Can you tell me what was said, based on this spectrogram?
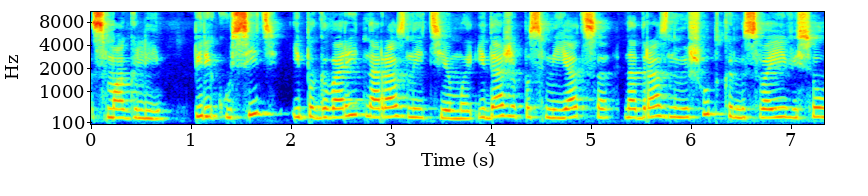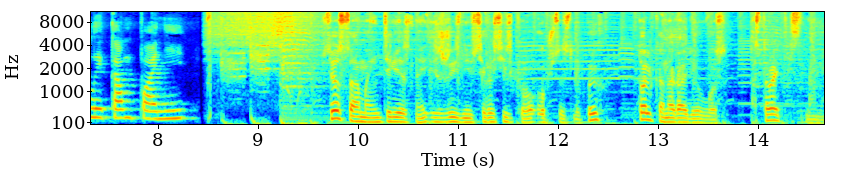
смогли перекусить и поговорить на разные темы, и даже посмеяться над разными шутками своей веселой компании. Все самое интересное из жизни Всероссийского общества слепых только на Радио ВОЗ. Оставайтесь с нами.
